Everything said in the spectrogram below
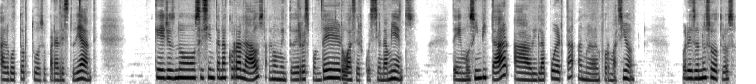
algo tortuoso para el estudiante, que ellos no se sientan acorralados al momento de responder o hacer cuestionamientos. Debemos invitar a abrir la puerta a nueva información. Por eso nosotros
